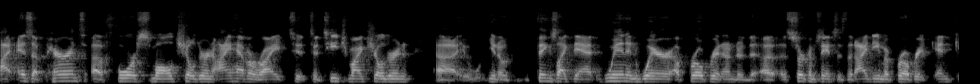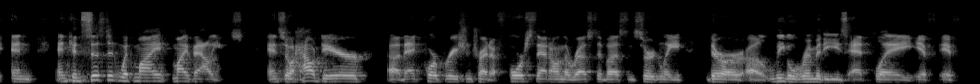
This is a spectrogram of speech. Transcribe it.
I, as a parent of four small children, I have a right to, to teach my children, uh, you know, things like that when and where appropriate under the uh, circumstances that I deem appropriate and and and consistent with my my values. And so, how dare uh, that corporation try to force that on the rest of us? And certainly, there are uh, legal remedies at play if if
